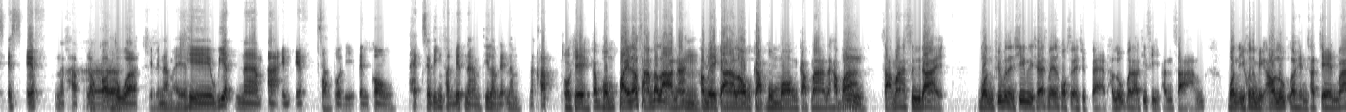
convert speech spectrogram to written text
SSF นะครับ แล้วก็ตัวเขียนเวียดนามไอเอ K เวียดนาม RMF สองตัวนี้เป็นกอง tax saving fund เวียดนามที่เราแนะนำนะครับ โอเคครับผมไปแล้วสามตลาดนะอืมอเมริกาเรากลับมุมมองกลับมานะครับว่าอืมสามารถซื้อได้บน Fibonacci retracement 61.8 ทะลุมาแล้วที่ 4,003 บน Economic Outlook เราเห็นชัดเจนว่า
